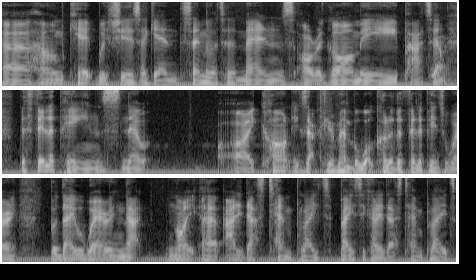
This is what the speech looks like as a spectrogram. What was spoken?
uh, home kit, which is again similar to the men's origami pattern. Yeah. The Philippines now. I can't exactly remember what colour the Philippines were wearing, but they were wearing that Ni- uh, Adidas template, basic Adidas template,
